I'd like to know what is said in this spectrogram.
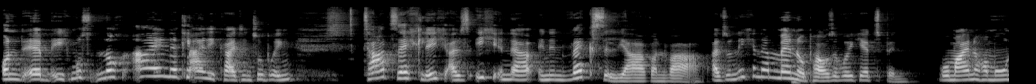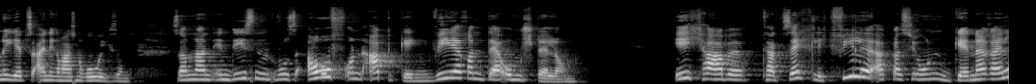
Und äh, ich muss noch eine Kleinigkeit hinzubringen. Tatsächlich, als ich in, der, in den Wechseljahren war, also nicht in der Menopause, wo ich jetzt bin, wo meine Hormone jetzt einigermaßen ruhig sind, sondern in diesen, wo es auf und ab ging, während der Umstellung. Ich habe tatsächlich viele Aggressionen generell,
